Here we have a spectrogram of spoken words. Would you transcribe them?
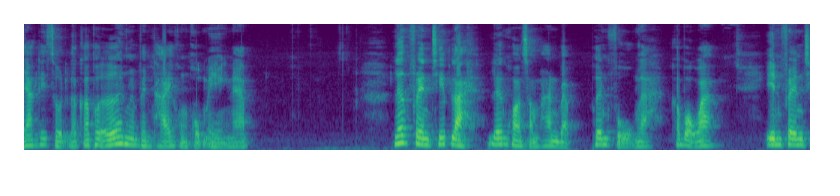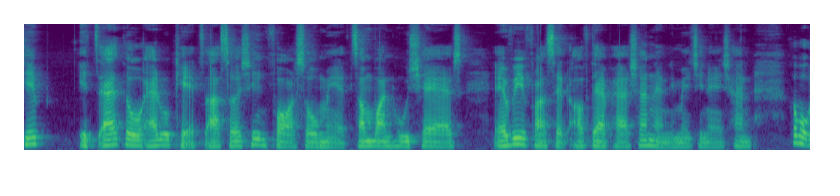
ยากที่สุด แล้วก็เพอเอิญมันเป็นไทป์ของผมเองนะครับ เรื่อง friendship ล่ะ เรื่องความสัมพันธ์แบบเพื่อนฝูงล่ะเขาบอกว่า in friendship it's as though advocates are searching for soulmate someone who shares every facet of their passion and imagination ก็บอก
